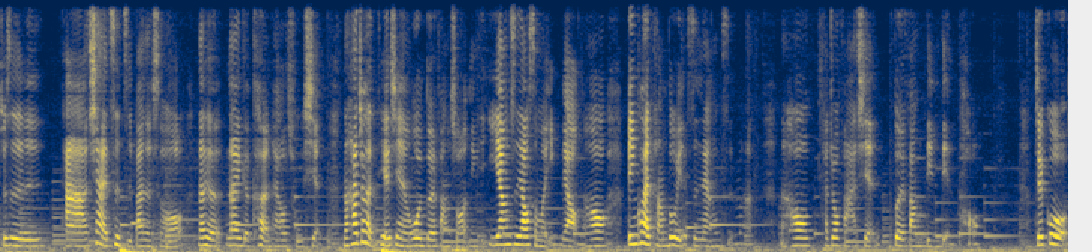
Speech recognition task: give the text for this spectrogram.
就是他下一次值班的时候，那个那一个客人他又出现，然后他就很贴心的问对方说：“你一样是要什么饮料？然后冰块糖度也是那样子？”然后他就发现对方点点头，结果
